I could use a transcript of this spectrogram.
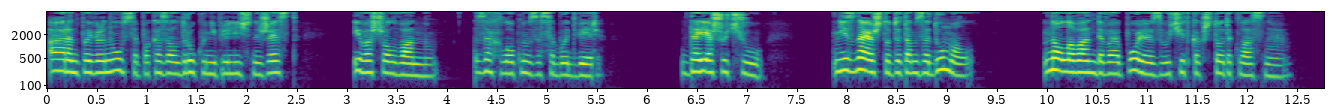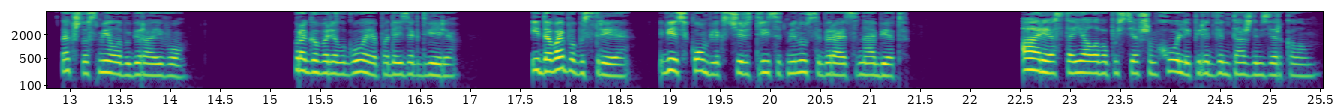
Аарон повернулся, показал другу неприличный жест и вошел в ванну, захлопнув за собой дверь. «Да я шучу. Не знаю, что ты там задумал, но лавандовое поле звучит как что-то классное, так что смело выбирай его», — проговорил Гоя, подойдя к двери. «И давай побыстрее, весь комплекс через 30 минут собирается на обед». Ария стояла в опустевшем холле перед винтажным зеркалом.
